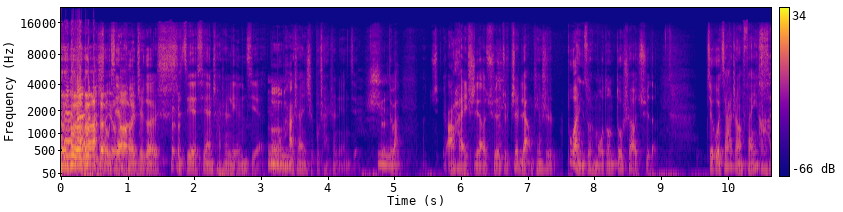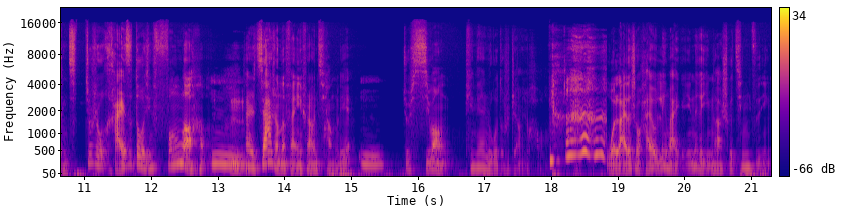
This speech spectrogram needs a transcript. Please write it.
首先和这个世界先产生连接。嗯，爬山你是不产生连接，是对吧？洱海也是要去的，就这两天是不管你做什么活动都是要去的。结果家长反应很，就是孩子都已经疯了，嗯，但是家长的反应非常强烈，嗯，就希望。天天如果都是这样就好了。我来的时候还有另外一个营，那个营啊是个亲子营，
